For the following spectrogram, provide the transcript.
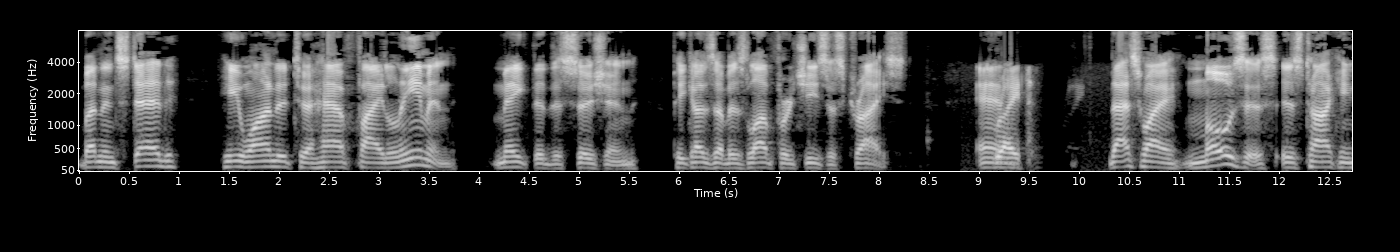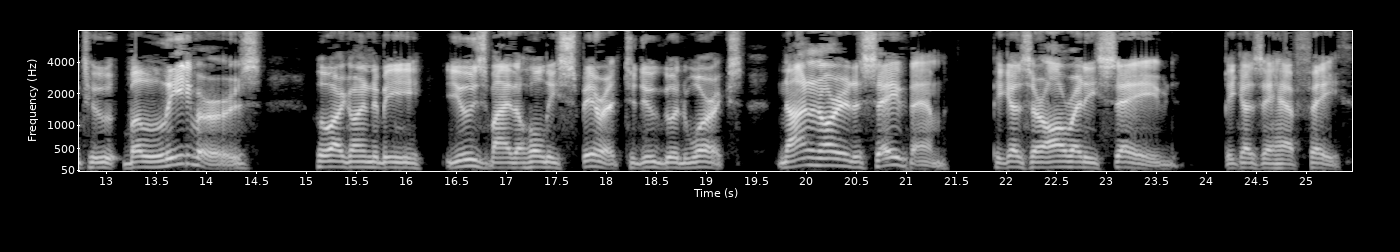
but instead he wanted to have Philemon make the decision because of his love for Jesus Christ. And Right. that's why Moses is talking to believers who are going to be used by the Holy Spirit to do good works, not in order to save them, because they're already saved, because they have faith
